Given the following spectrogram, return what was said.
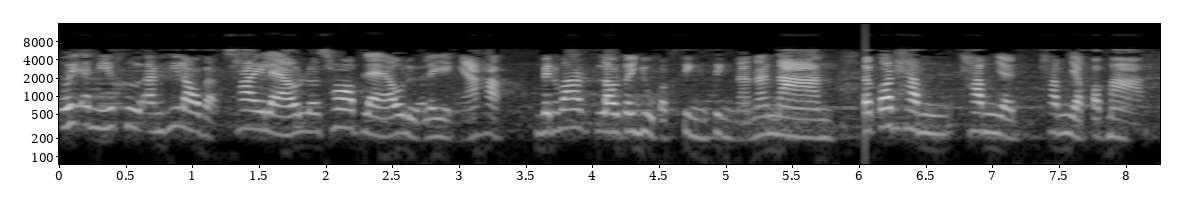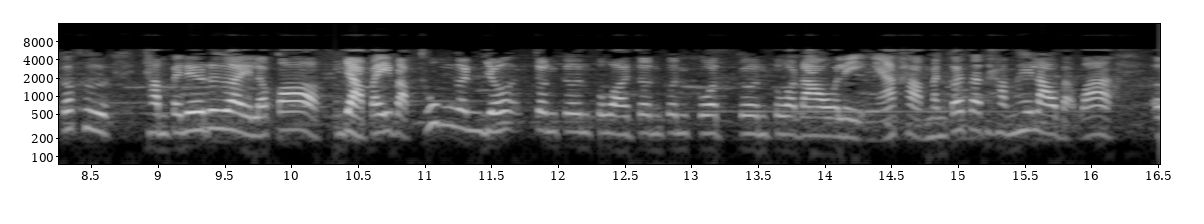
เอ้ยอันนี้คืออันที่เราแบบใช่แล้วเราชอบแล้วหรืออะไรอย่างเงี้ยค่ะเบนว่าเราจะอยู่กับสิ่งสิ่งนั้นนานๆ แล้วก็ทำทำอย่าทำอย่าประมาท ก็คือทำไปเรื่อยๆ แล้วก็อย่าไปแบบทุ่มเงินเยอะจนเกินตัวจนเกินกดเกินตัวเราอะไรอย่างเงี้ยค่ะ มันก็จะทำให้เราแบบว่า เอ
